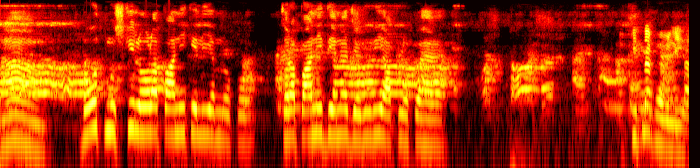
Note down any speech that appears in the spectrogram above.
हाँ बहुत मुश्किल हो रहा पानी के लिए हम लोग को। थोड़ा पानी देना ज़रूरी आप लोग को है। कितना फैमिली है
